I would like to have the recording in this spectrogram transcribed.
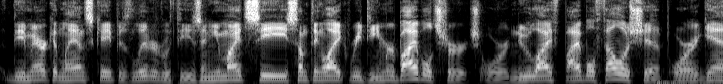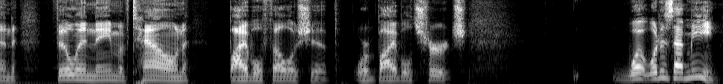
the american landscape is littered with these. And you might see something like redeemer bible church or new life bible fellowship or again fill in name of town bible fellowship or bible church. What what does that mean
